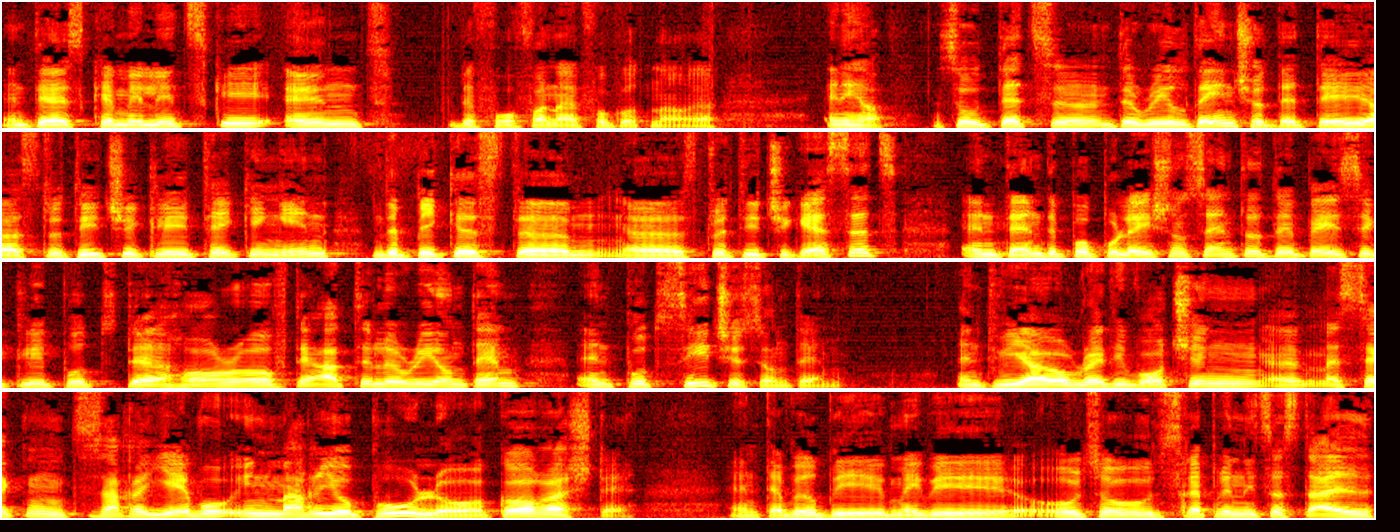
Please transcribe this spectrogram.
And there's Khmelnytsky and the fourth one I forgot now. Yeah. Anyhow, so that's uh, the real danger that they are strategically taking in the biggest um, uh, strategic assets, and then the population center they basically put the horror of the artillery on them and put sieges on them. And we are already watching um, a second Sarajevo in Mariupol or Gorazde, and there will be maybe also Srebrenica style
